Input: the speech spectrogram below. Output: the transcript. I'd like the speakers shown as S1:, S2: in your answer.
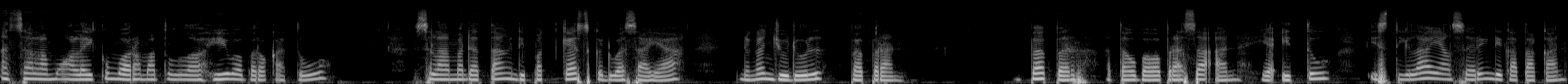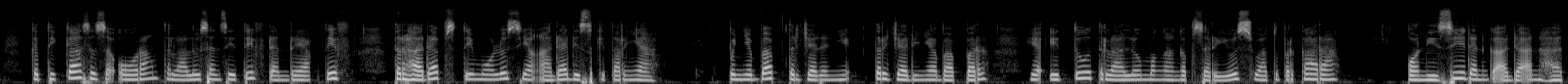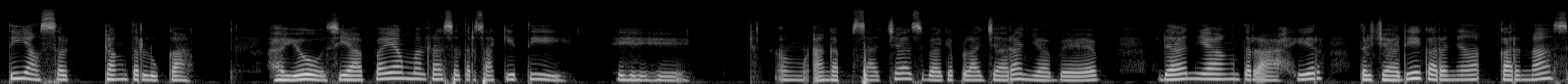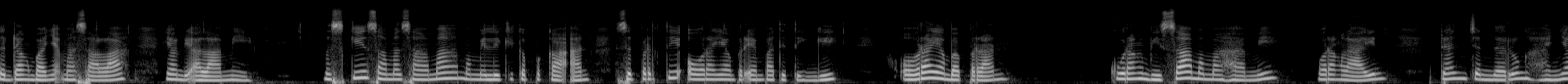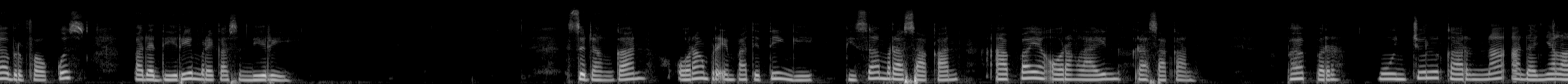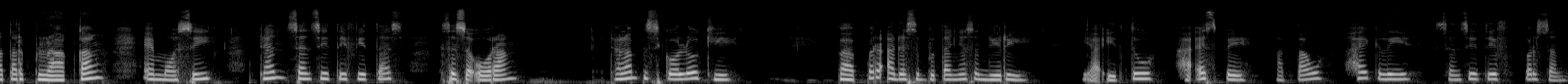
S1: Assalamualaikum warahmatullahi wabarakatuh. Selamat datang di podcast kedua saya dengan judul Baperan. Baper atau bawa perasaan yaitu istilah yang sering dikatakan ketika seseorang terlalu sensitif dan reaktif terhadap stimulus yang ada di sekitarnya. Penyebab terjadinya, terjadinya baper yaitu terlalu menganggap serius suatu perkara kondisi dan keadaan hati yang sedang terluka. Hayo, siapa yang merasa tersakiti? Hehehe. Um, anggap saja sebagai pelajaran ya, Beb. Dan yang terakhir terjadi karena karena sedang banyak masalah yang dialami. Meski sama-sama memiliki kepekaan seperti orang yang berempati tinggi, orang yang baperan kurang bisa memahami orang lain dan cenderung hanya berfokus pada diri mereka sendiri. Sedangkan orang berempati tinggi bisa merasakan apa yang orang lain rasakan. Baper muncul karena adanya latar belakang emosi dan sensitivitas seseorang. Dalam psikologi, Baper ada sebutannya sendiri, yaitu HSP atau Highly Sensitive Person,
